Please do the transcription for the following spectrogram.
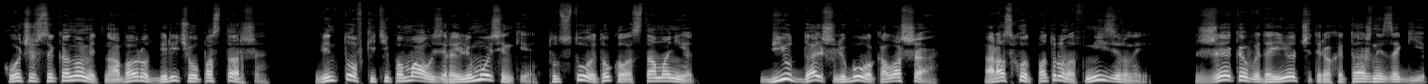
Хочешь сэкономить, наоборот, бери чего постарше. Винтовки типа Маузера или Мосинки тут стоят около 100 монет. Бьют дальше любого калаша, а расход патронов мизерный. Жека выдает четырехэтажный загиб.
